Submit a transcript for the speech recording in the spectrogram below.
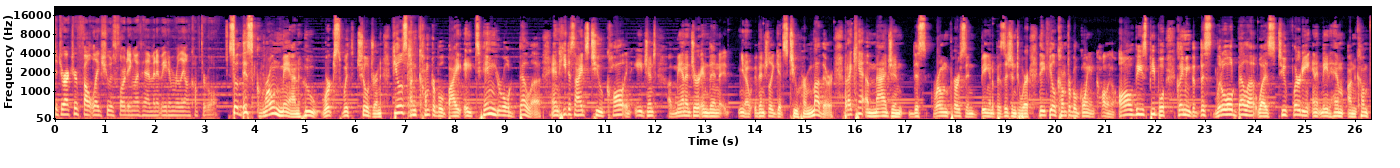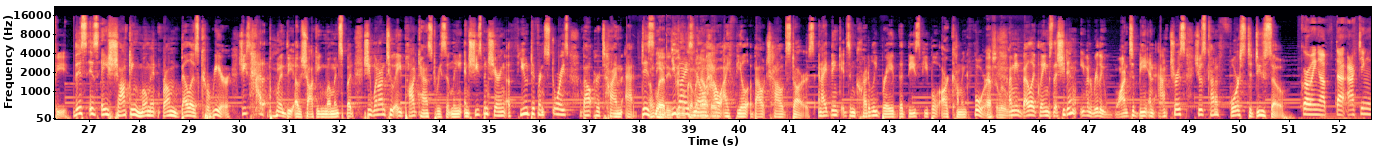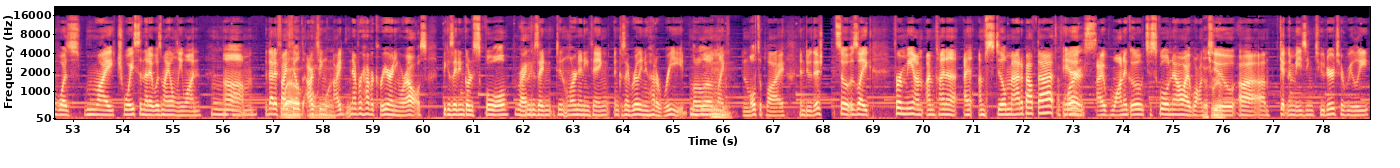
the director felt like she was flirting with him, and it made him really uncomfortable." So this grown man who works with children feels uncomfortable by a 10-year-old Bella and he decides to call an agent, a manager and then you know eventually gets to her mother. But I can't imagine this grown person being in a position to where they feel comfortable going and calling all these people claiming that this little old Bella was too flirty and it made him uncomfy. This is a shocking moment from Bella's career. She's had plenty of shocking moments, but she went on to a podcast recently and she's been sharing a few different stories about her time at Disney. you guys know out, how. I feel about child stars, and I think it's incredibly brave that these people are coming forward. Absolutely. I mean, Bella claims that she didn't even really want to be an actress, she was kind of forced to do so. Growing up that acting was my choice and that it was my only one. Um, that if I failed acting. I'd never have a career anywhere else because I didn't go to school, Right. Because I didn't learn anything, and because I really knew how to read, let Mm-hmm. alone like and multiply and do this. shit. So it was like. For me, I'm I'm kind of I I'm still mad about that. Of and course. I want to go to school now. I want That's to uh, get an amazing tutor to really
